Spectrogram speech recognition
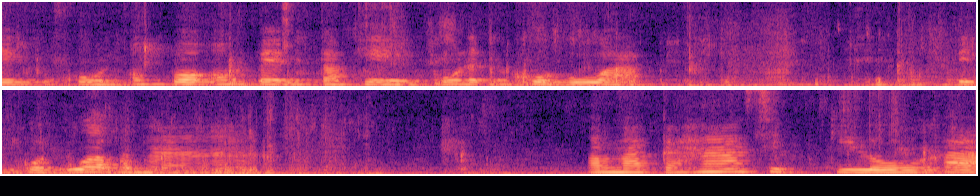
ล็กๆทุกคนออมปอออมเป็นตาเพลโอ้แล้วเป็นคตรอ้วนเป็นคตรอ้วนพนะน้ำหนักก็ห้าสิบกิโลค่ะ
